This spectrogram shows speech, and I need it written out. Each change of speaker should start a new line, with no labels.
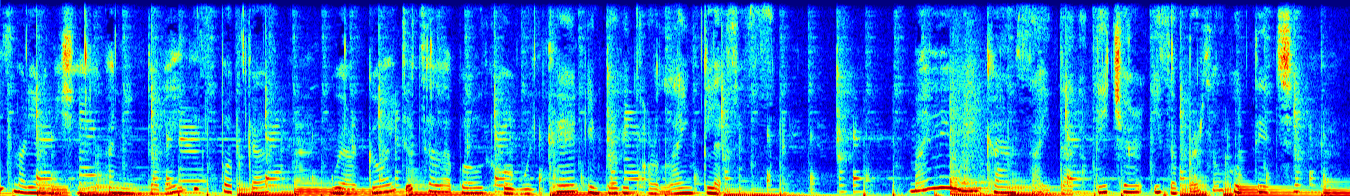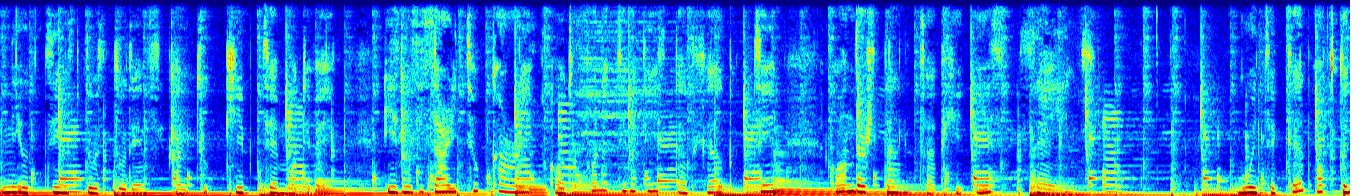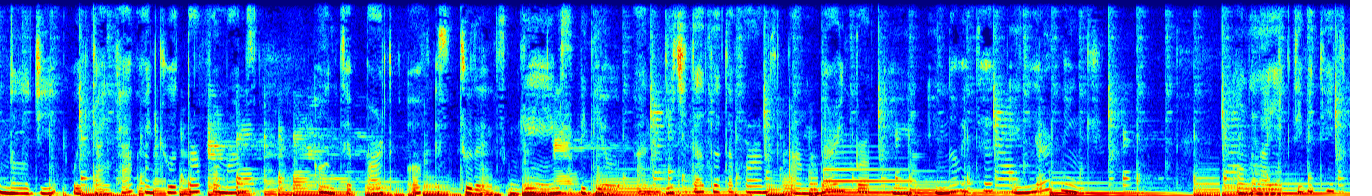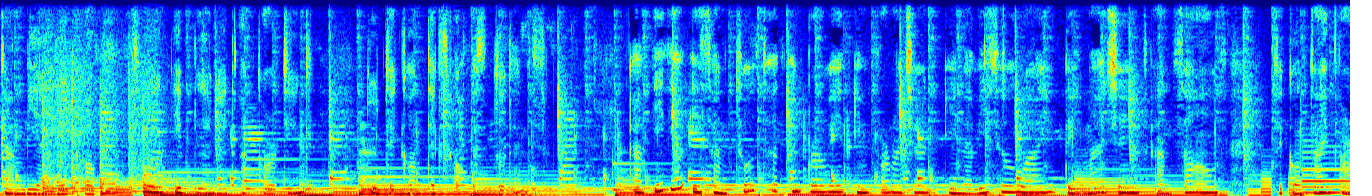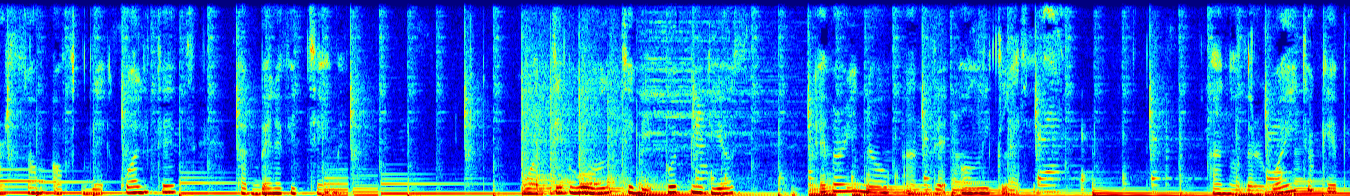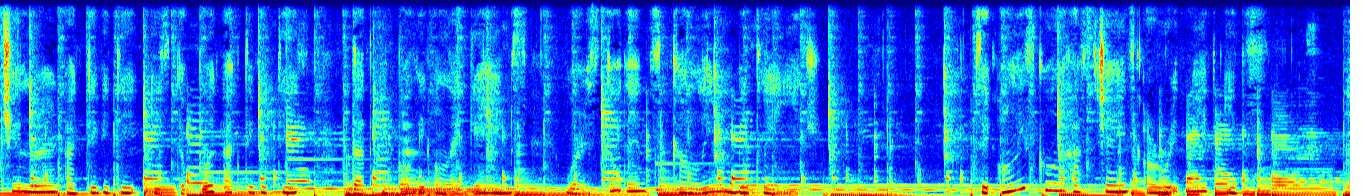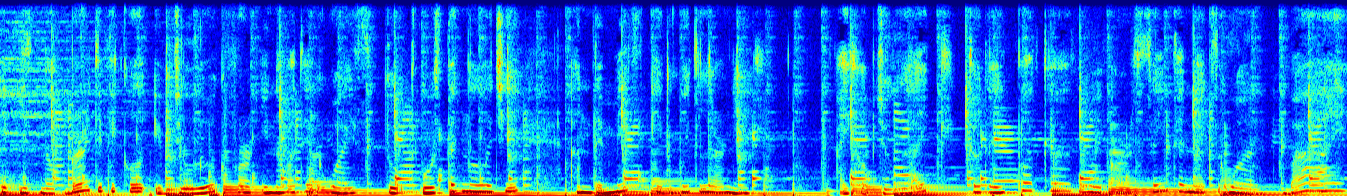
is Mariana Michelle, and in today's podcast, we are going to tell about how we can improve online classes. Mainly, we can say that a teacher is a person who teaches new things to students and to keep them motivated. It's necessary to carry out fun activities that help them understand that he is with the help of technology, we can have a good performance on the part of students. Games, video, and digital platforms are very innovative in learning. Online activities can be a lot of fun if planned according to the context of students. A video is a tool that improves information in a visual way. The images and sounds the content are some of the qualities that benefit them. One tip would to be put videos every now and the only classes. Another way to keep children activity is to put activities that involve online games where students can learn by playing. The only school has changed or written it, it is not very difficult if you look for innovative ways to use technology and then mix it with learning. I hope you like today's podcast. We are seeing the next one. Bye.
